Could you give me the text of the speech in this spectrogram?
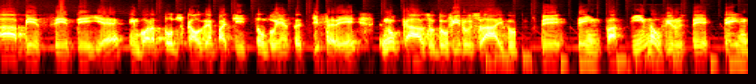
A, B, C, D e E, embora todos causem hepatite, são doenças diferentes. No caso do vírus A e do B, tem vacina, o vírus D tem,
